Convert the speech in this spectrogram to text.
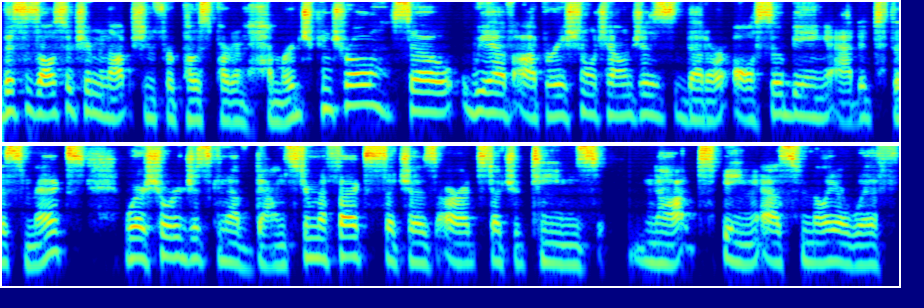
this is also treatment option for postpartum hemorrhage control. So we have operational challenges that are also being added to this mix, where shortages can have downstream effects, such as our obstetric teams not being as familiar with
